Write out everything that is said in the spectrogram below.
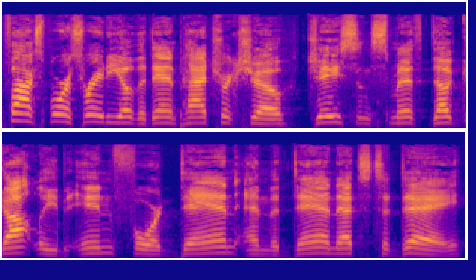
Fox Sports Radio, the Dan Patrick Show. Jason Smith, Doug Gottlieb in for Dan and the Danettes today.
